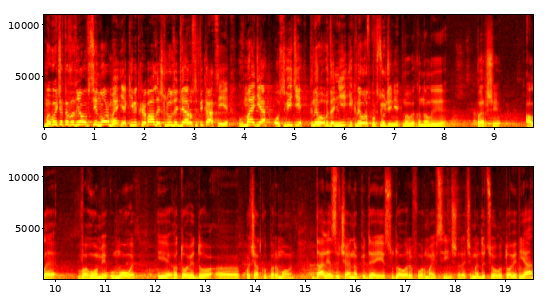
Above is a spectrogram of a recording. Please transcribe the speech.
ми вичистили з нього всі норми, які відкривали шлюзи для русифікації в медіа, освіті, книговиданні і книгорозповсюдженні. Ми виконали перші, але вагомі умови і готові до е, початку перемовин. Далі, звичайно, піде і судова реформа, і всі інші речі. Ми до цього готові. Я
